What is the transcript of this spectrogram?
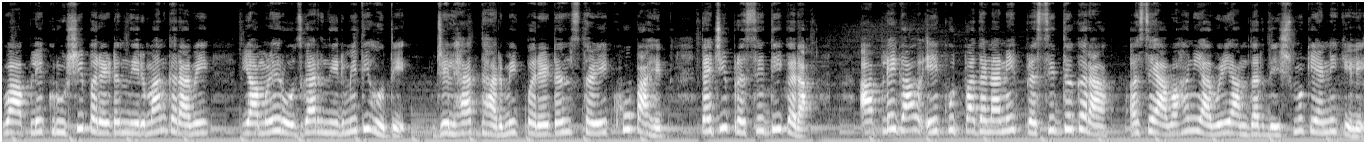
व आपले कृषी पर्यटन निर्माण करावे यामुळे रोजगार निर्मिती होते. जिल्ह्यात धार्मिक पर्यटन स्थळे खूप आहेत त्याची प्रसिद्धी करा. आपले गाव एक उत्पादनाने प्रसिद्ध करा असे आवाहन यावेळी आमदार देशमुख यांनी केले.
